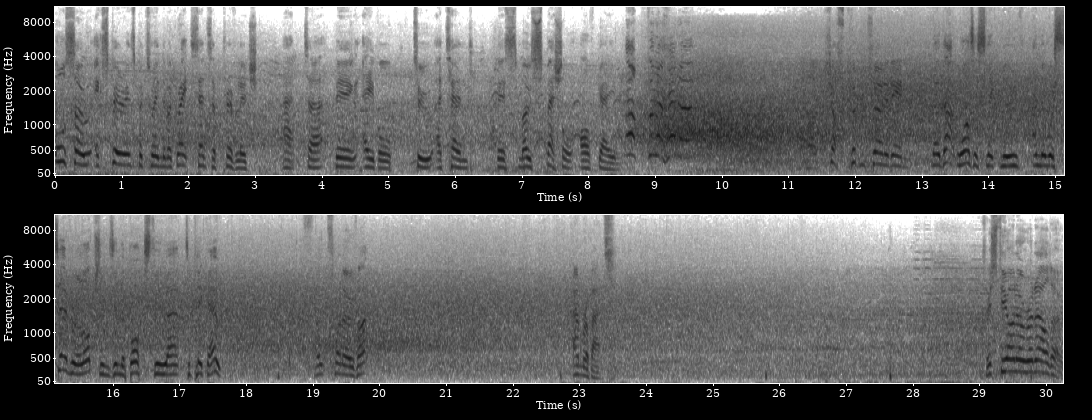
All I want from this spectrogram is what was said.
also experience between them a great sense of privilege at uh, being able to attend this most special of games. Up for the header! Oh, just couldn't turn it in. Now that was a slick move, and there were several options in the box to uh, to pick out. Floats one over. Amrabat. Cristiano Ronaldo.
